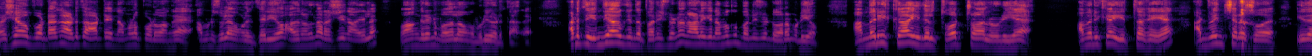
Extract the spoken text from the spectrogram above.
ரஷ்யாவை போட்டாங்க அடுத்து ஆட்டை நம்மள போடுவாங்க அப்படின்னு சொல்லி அவங்களுக்கு தெரியும். அதனாலதான் ரஷ்யன் ஆயில வாங்குறேன்னு முதல்ல அவங்க முடிவு எடுத்தாங்க. அடுத்து இந்தியாவுக்கு இந்த பனிஷ்மெண்ட் நாளைக்கு நமக்கும் பனிஷ்மெண்ட் வர முடியும். அமெரிக்கா இதில் தோற்றால் ஒழிய அமெரிக்கா இத்தகைய அட்வென்ச்சரஸ் இது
